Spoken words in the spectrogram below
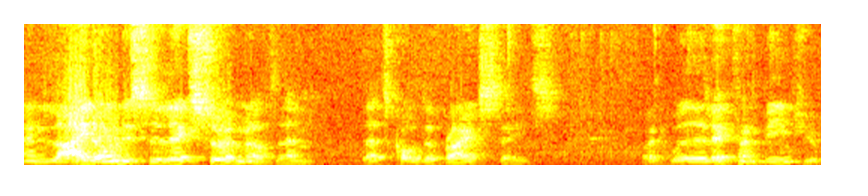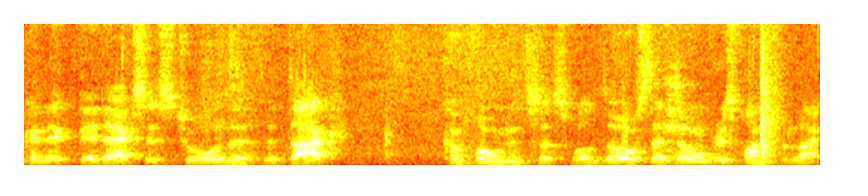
And light only selects certain of them. That's called the bright states. But with electron beams, you can get access to all the, the dark components as well, those that don't respond to light.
